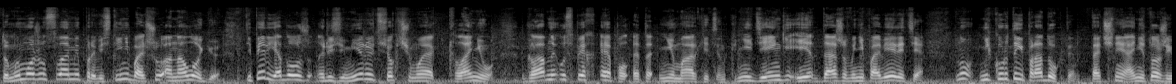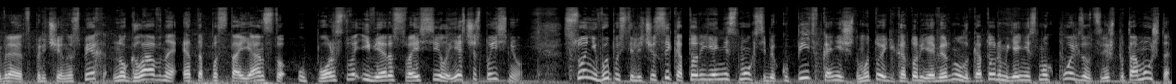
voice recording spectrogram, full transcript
то мы можем с вами провести небольшую аналогию. Теперь я должен резюмировать все, к чему я клоню. Главный успех Apple — это не маркетинг, не деньги и даже, вы не поверите, ну, не крутые продукты. Точнее, они тоже являются причиной успеха, но главное — это постоянство, упорство и вера в свои силы. Я сейчас поясню. Sony выпустили часы, которые я не смог себе купить в конечном итоге, которые я вернул и которыми я не смог пользоваться, лишь потому что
